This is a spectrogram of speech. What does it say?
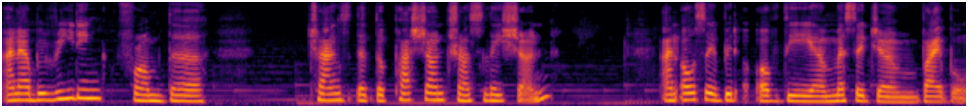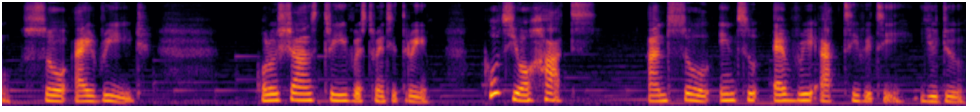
And I'll be reading from the trans the, the Passion Translation and also a bit of the uh, Message um, Bible. So I read Colossians 3, verse 23. Put your heart and soul into every activity you do,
